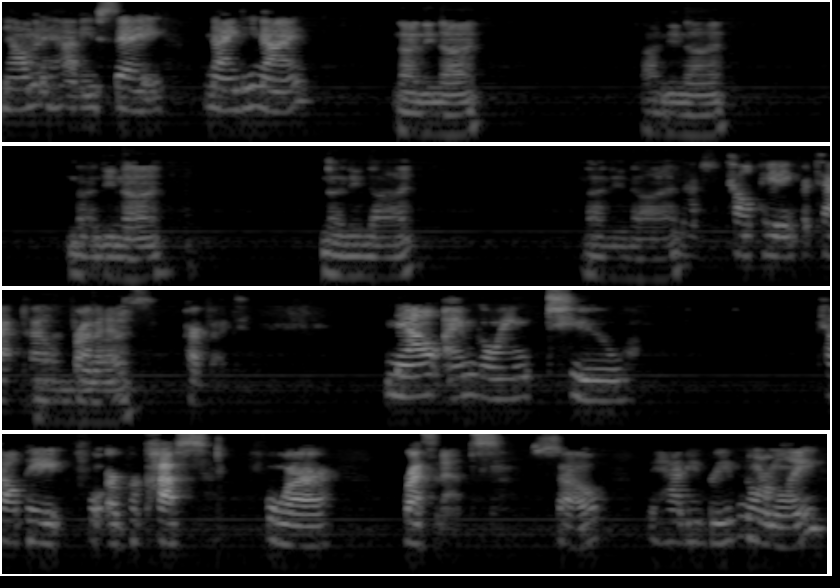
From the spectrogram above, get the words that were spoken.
Now I'm going to have you say 99. 99, 99, 99, 99, 99. That's palpating for tactile 99. parameters. Perfect. Now I'm going to palpate for or percuss for resonance. So we have you breathe normally.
